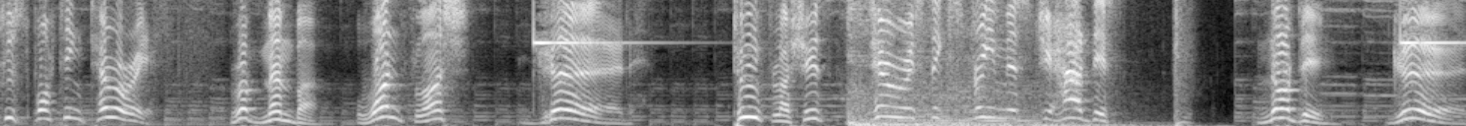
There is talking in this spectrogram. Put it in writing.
to Spotting Terrorists. Remember, one flush, good. Two flushes, terrorist extremist jihadist. Nodding, good.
